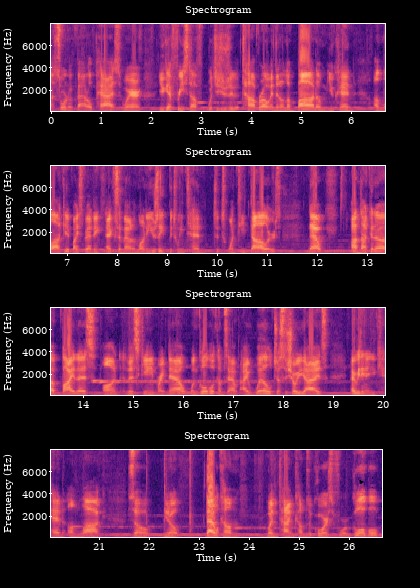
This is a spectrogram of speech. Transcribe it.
a sort of battle pass where you get free stuff which is usually the top row and then on the bottom you can unlock it by spending X amount of money usually between 10 to 20 dollars. Now I'm not gonna buy this on this game right now. When Global comes out, I will just to show you guys everything that you can unlock. So, you know, that will come when the time comes, of course, for Global.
